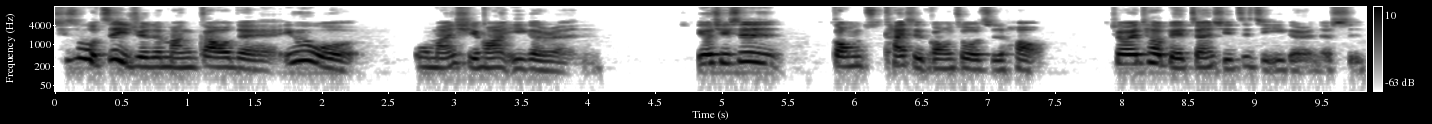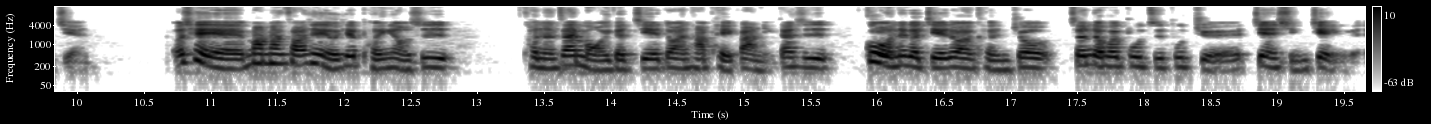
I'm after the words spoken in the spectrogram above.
其实我自己觉得蛮高的，因为我我蛮喜欢一个人，尤其是工开始工作之后，就会特别珍惜自己一个人的时间，而且也慢慢发现有些朋友是可能在某一个阶段他陪伴你，但是。过了那个阶段，可能就真的会不知不觉渐行渐远。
